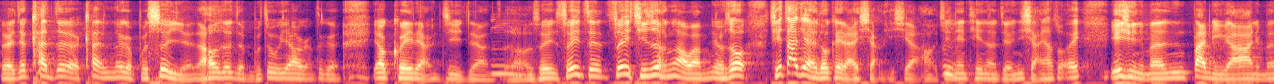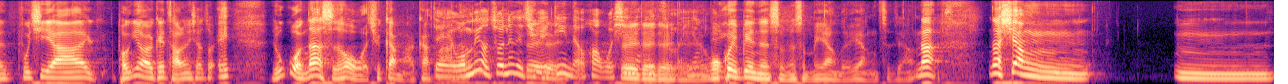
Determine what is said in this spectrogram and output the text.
对，就看这个看那个不顺眼，然后就忍不住要这个要亏两句这样子哦、嗯。所以所以这所以其实很好玩。有时候其实大家也都可以来想一下哈。今天听了这，你想一下说，哎，也许你们伴侣啊，你们夫妻啊，朋友也可以讨论一下说，哎，如果那时候我去干嘛干嘛，对我没有做那个决定的话，我现在会怎么样？我会变成什么什么样的样子？这样。那那像嗯。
